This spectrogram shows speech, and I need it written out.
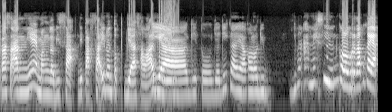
perasaannya emang nggak bisa dipaksain untuk biasa lagi. Iya gitu. Jadi kayak kalau di gimana aneh sih Yun kalau menurut aku kayak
